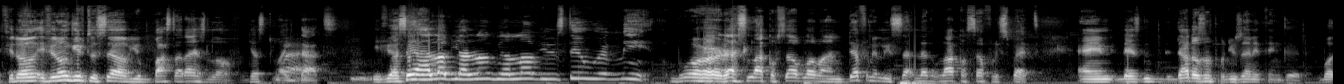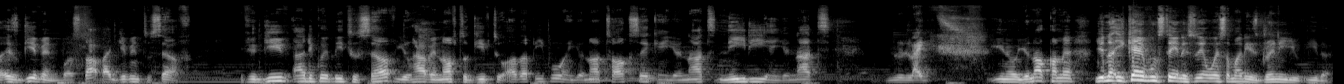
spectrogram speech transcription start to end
if you don't if you don't give to self, you bastardize love just like Right. that. If you are saying I love you, I love you, I love you, stay with me, boy, that's lack of self love and definitely lack of self respect. And there's that doesn't produce anything good. But it's given. But start by giving to self. If you give adequately to self, you have enough to give to other people, and you're not toxic, and you're not needy, and you're not like you know you're not coming. you know. You can't even stay in a situation where somebody is draining you either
